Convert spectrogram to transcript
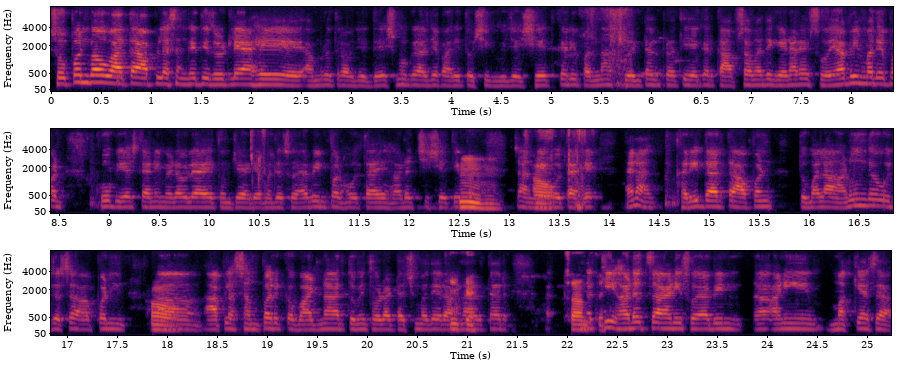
सोपन भाऊ आता आपल्या संगती जोडले आहे अमृतरावजी देशमुख राज्य पारितोषिक विजय. शेतकरी पन्नास क्विंटल प्रति एकर कापसामध्ये घेणार आहे. सोयाबीन मध्ये पण खूप यश त्यांनी मिळवले आहे. तुमच्या एरियामध्ये सोयाबीन पण होत आहे. हळदची शेती पण. चांगली हो. होत आहे. है ना? खरीदार तर आपण तुम्हाला आणून देऊ. जसं आपण हो. आपला संपर्क वाढणार तुम्ही थोडा टच मध्ये. राहणार तर नक्की हळदचा आणि सोयाबीन आणि मक्याचा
